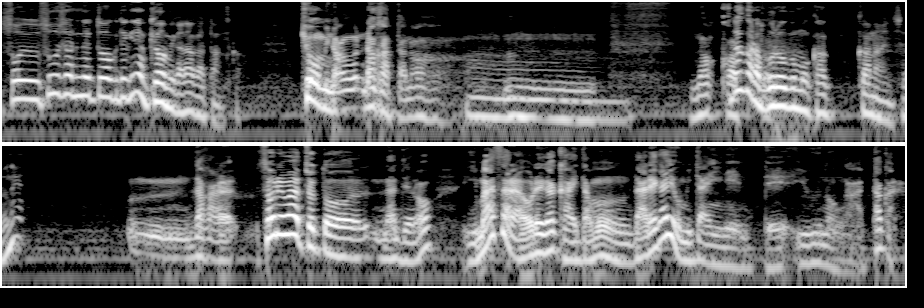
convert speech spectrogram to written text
そういうソーシャルネットワーク的には興味がなかったんですか？興味ななかったな。うん。なかだからブログも書かないんですよね？だからそれはちょっとなんていうの？今更俺が書いたもん誰が読みたいねんっていうのがあったからな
